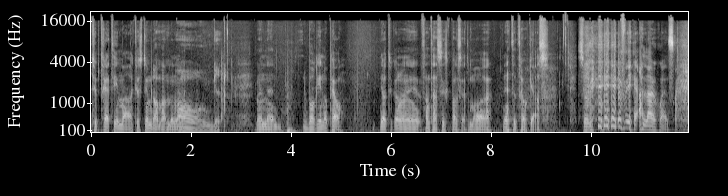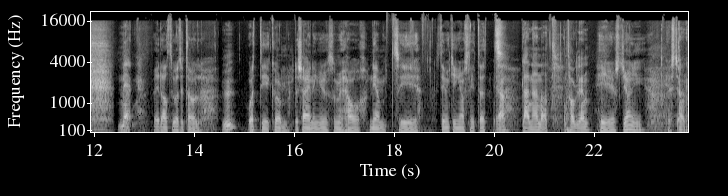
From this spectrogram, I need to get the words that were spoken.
typ tre timmar kostymdrama. Men, Åh, gud. Men eh, det bara rinner på. Jag tycker den är fantastisk på alla sätt. Bara, det är inte tråkig alls. Så vi alla en chans. Men, Vidare till 80-tal. mm, 80 kom The Shining som vi har nämnt i Stephen King-avsnittet. ja, bland annat antagligen. Here's Johnny. Just Johnny.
